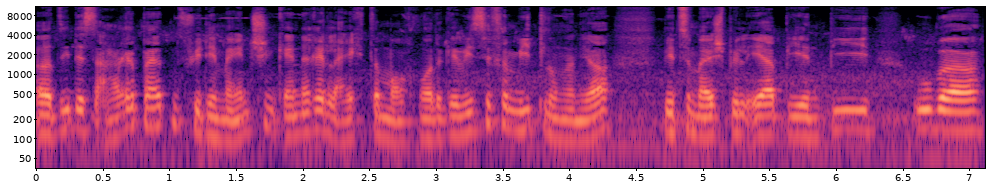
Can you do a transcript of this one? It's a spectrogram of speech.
äh, die das Arbeiten für die Menschen generell leichter machen oder gewisse Vermittlungen, ja, wie zum Beispiel Airbnb, Uber,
